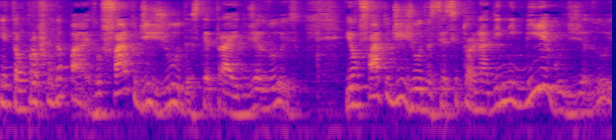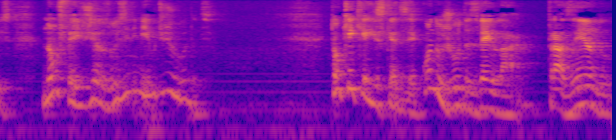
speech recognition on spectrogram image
Então, profunda paz. O fato de Judas ter traído Jesus e o fato de Judas ter se tornado inimigo de Jesus não fez Jesus inimigo de Judas. Então, o que, que isso quer dizer? Quando Judas veio lá trazendo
